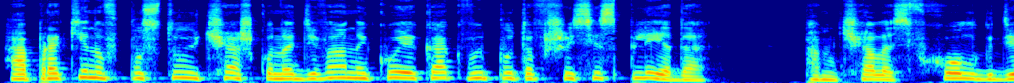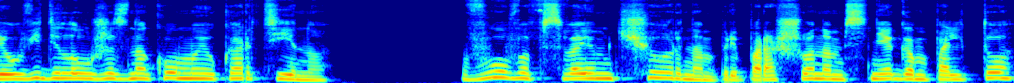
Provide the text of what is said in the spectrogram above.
опрокинув пустую чашку на диван и кое-как выпутавшись из пледа. Помчалась в холл, где увидела уже знакомую картину. Вова в своем черном, припорошенном снегом пальто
